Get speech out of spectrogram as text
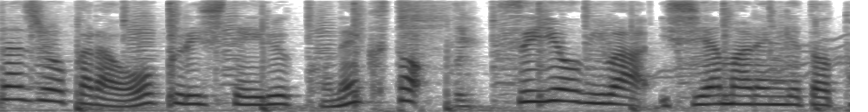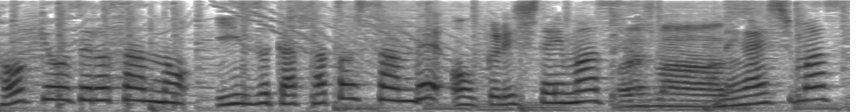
ラジオからお送りしているコネクト。水曜日は石山レンゲと東京03の飯塚聡さんでお送りしています。お願いします。お願いします。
